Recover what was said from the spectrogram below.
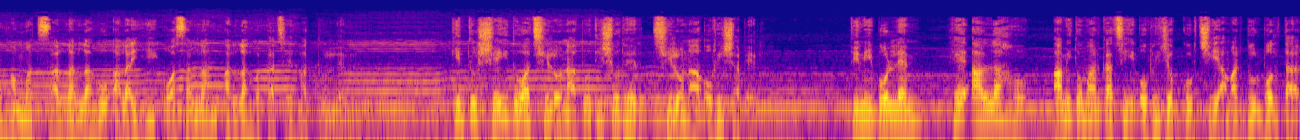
মুহাম্মদ সাল্লাল্লাহু আলাইহি ওয়াসাল্লাম আল্লাহর কাছে হাত তুললেন। কিন্তু সেই দোয়া ছিল না, প্রতিশোধের ছিল না অভিশাপের। তিনি বললেন, হে আল্লাহ, আমি তোমার কাছেই অভিযোগ করছি, আমার দুর্বলতার,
